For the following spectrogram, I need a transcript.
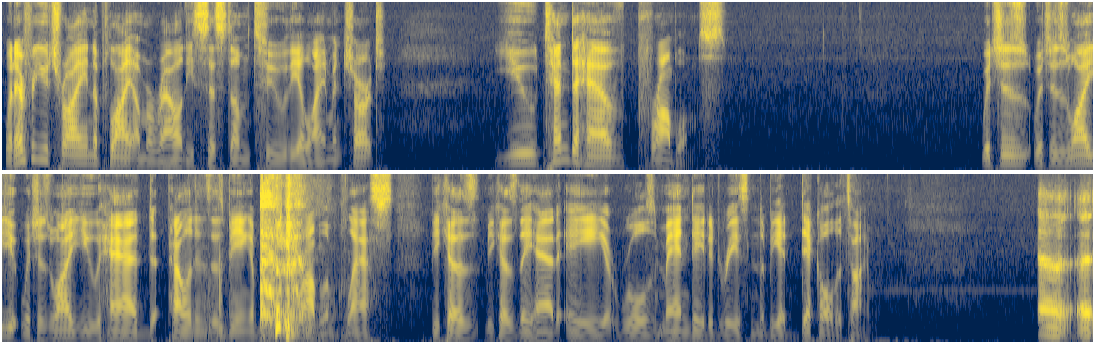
whenever you try and apply a morality system to the alignment chart, you tend to have problems. Which is which is why you which is why you had paladins as being a a problem class because because they had a rules mandated reason to be a dick all the time. Uh, uh,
